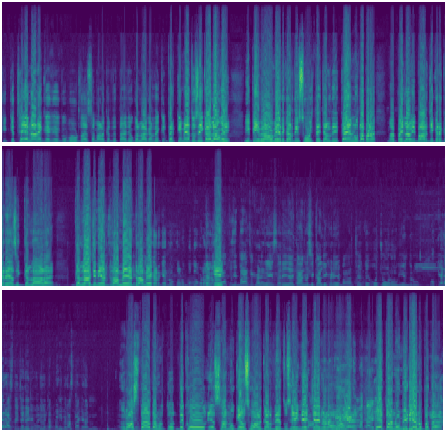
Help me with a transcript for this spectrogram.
ਕਿ ਕਿੱਥੇ ਇਹਨਾਂ ਨੇ ਵੋਟ ਦਾ ਇਸਤੇਮਾਲ ਕਰ ਦਿੱਤਾ ਜੋ ਗੱਲਾਂ ਕਰਦੇ? ਫਿਰ ਕਿਵੇਂ ਤੁਸੀਂ ਕਹਿ ਲਓਗੇ ਵੀ ਭੀਮਰਾਓ ਅੰਬੇਦਕਰ ਦੀ ਸੋਚ ਤੇ ਚੱਲਦੇ? ਕਹਿਣ ਨੂੰ ਤਾਂ ਬੜਾ, ਮੈਂ ਪਹਿਲਾਂ ਵੀ ਬਾਹਰ ਜ਼ਿਕਰ ਕਰਿਆ ਸੀ, ਗੱਲਾਂ ਵਾਲਾ ਹੈ। ਗੱਲਾਂ ਜਿੰਨੀਆਂ ਡਰਾਮੇ ਆ ਡਰਾਮੇ ਕਰਕੇ ਲੋਕਾਂ ਨੂੰ ਬੁੱਧੂ ਬਣਾ ਕੇ ਤੁਸੀਂ ਬਾਹਰ 'ਚ ਖੜੇ ਰਹੇ ਸਾਰੇ ਜਾਂ ਕਾਂਗਰਸੀ ਕਾਲੀ ਖੜੇ ਬਾਹਰ 'ਚ ਤੇ ਉਹ ਚੋਣ ਹੋ ਗਈ ਅੰਦਰੋਂ। ਉਹ ਕਿਹੜੇ ਰਸਤੇ ਚਲੇ ਗਏ? ਉਹਦੇ ਟੱਪੇ ਨਹੀਂ ਫਿਰ ਰਸਤਾ ਕਿਹੜਾ ਰਸਤਾ ਤਾਂ ਹੁਣ ਤੁ- ਦੇਖੋ ਇਹ ਸਾਨੂੰ ਕਿਉਂ ਸਵਾਲ ਕਰਦੇ? ਆ ਤੁਸੀਂ ਇੰਨੇ ਚੈਨਲ ਮੀਡੀਆ ਨੂੰ ਪਤਾ ਹੈ। ਇਹ ਤੁਹਾਨੂੰ ਮੀਡੀਆ ਨੂੰ ਪਤਾ ਹੈ।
